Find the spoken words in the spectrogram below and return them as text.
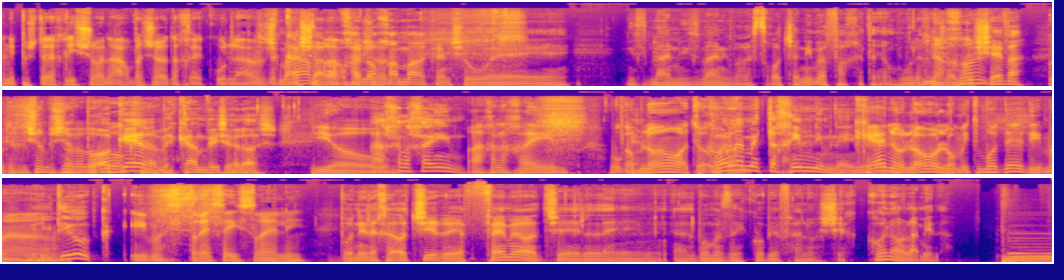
אני פשוט הולך לישון ארבע שעות אחרי כולם. שמע, שלום חנוך. אמר כאן שהוא אה, מזמן, מזמן, כבר עשרות שנים הפך את היום, הוא הולך לישון נכון. בשבע. הוא הולך לישון בשבע בבוקר בבוקר. וקם בשלוש. יואו. אחלה חיים. אחלה חיים. הוא גם לא... כל המתחים נמנעים. כן, הוא לא, לא מתמודד עם, ה... בדיוק. עם הסטרס הישראלי. בוא נלך לעוד שיר יפה מאוד של אה, האלבום הזה, קובי אפלו, שכל העולם ידע.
